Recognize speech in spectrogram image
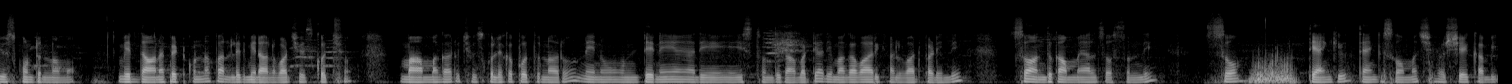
చూసుకుంటున్నాము మీరు దాన పెట్టుకున్నా పర్లేదు మీరు అలవాటు చేసుకోవచ్చు. మా అమ్మగారు చూసుకోలేకపోతున్నారు. నేను ఉంటేనే అది ఇస్తుంది కాబట్టి అది మగవారికి అలవాటు పడింది. సో అందుకు అమ్మేయాల్సి వస్తుంది. So thank you. Thank you so much. Your Shaik Abi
